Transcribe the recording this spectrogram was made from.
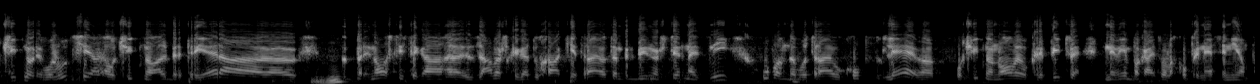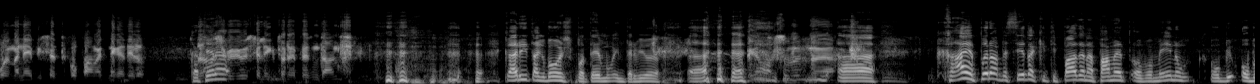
Očitno revolucija, očitno Albert Riera, mm. prenos tistega uh, završkega duha, ki je trajal tam približno 14 dni, upam, da bo trajal Kopr dlje, uh, očitno nove okrepitve, ne vem pa, kaj to lahko prinese, nimam pojma, ne bi se tako pametnega delal. Katera- Lahko bi bil selektor reprezentant. Kar i tako boš po tem intervjuju. ja, absolutno. Ja. Kaj je prva beseda, ki ti pade na pamet ob, omenu, ob, ob,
